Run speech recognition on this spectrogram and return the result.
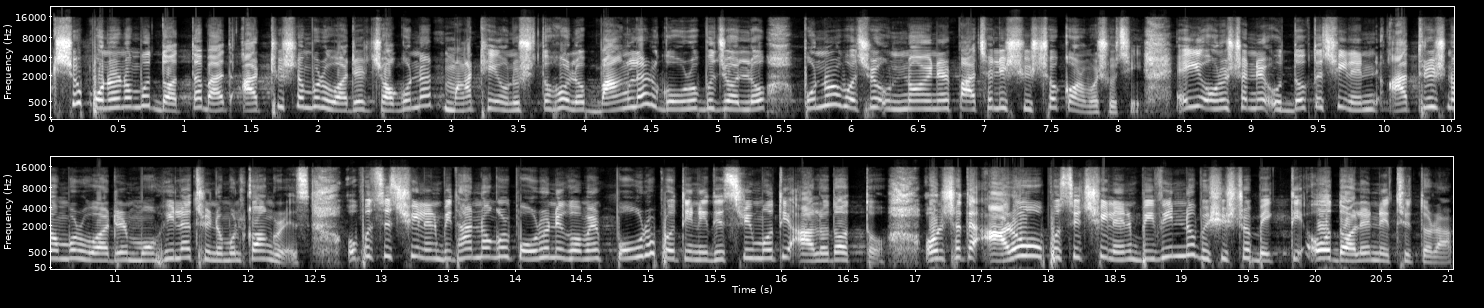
একশো পনেরো নম্বর দত্তাবাদ, আটত্রিশ নম্বর ওয়ার্ডের জগন্নাথ মাঠে অনুষ্ঠিত হলো বাংলার গৌরবজ্জ্বল পনেরো বছর উন্নয়নের পাঁচালী শীর্ষ কর্মসূচি। এই অনুষ্ঠানের উদ্যোক্তা ছিলেন আটত্রিশ নম্বর ওয়ার্ডের মহিলা তৃণমূল কংগ্রেস। উপস্থিত ছিলেন বিধাননগর পৌর নিগমের পৌর প্রতিনিধি শ্রীমতী আলো দত্ত। অনুষ্ঠানে আরও উপস্থিত ছিলেন বিভিন্ন বিশিষ্ট ব্যক্তি ও দলের নেতৃত্বরা।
